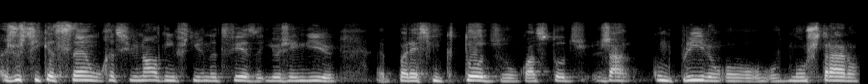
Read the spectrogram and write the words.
a justificação racional de investir na defesa, e hoje em dia uh, parece-me que todos, ou quase todos, já cumpriram ou, ou, demonstraram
